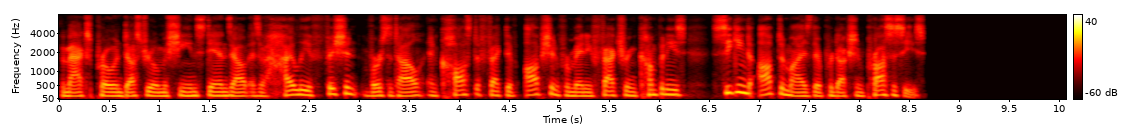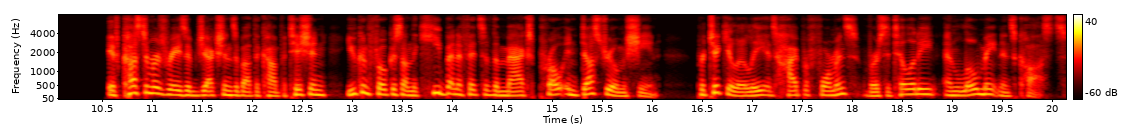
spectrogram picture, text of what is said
the Max Pro industrial machine stands out as a highly efficient, versatile, and cost-effective option for manufacturing companies seeking to optimize their production processes. If customers raise objections about the competition, you can focus on the key benefits of the Max Pro industrial machine, particularly its high performance, versatility, and low maintenance costs.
